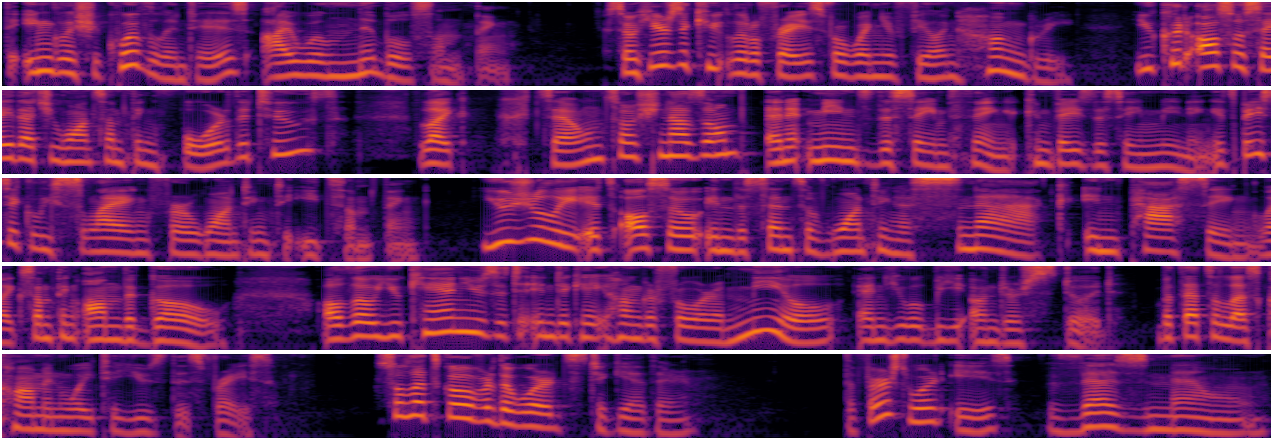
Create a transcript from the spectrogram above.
The English equivalent is I will nibble something. So here's a cute little phrase for when you're feeling hungry. You could also say that you want something for the tooth, like chcę coś na ząb, and it means the same thing. It conveys the same meaning. It's basically slang for wanting to eat something. Usually it's also in the sense of wanting a snack in passing, like something on the go. Although you can use it to indicate hunger for a meal and you will be understood. But that's a less common way to use this phrase. So let's go over the words together. The first word is wezmę.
